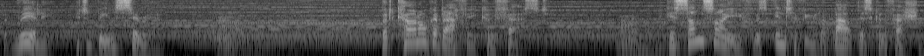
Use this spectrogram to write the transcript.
that really it had been Syria. But Colonel Gaddafi confessed. His son Saif was interviewed about this confession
